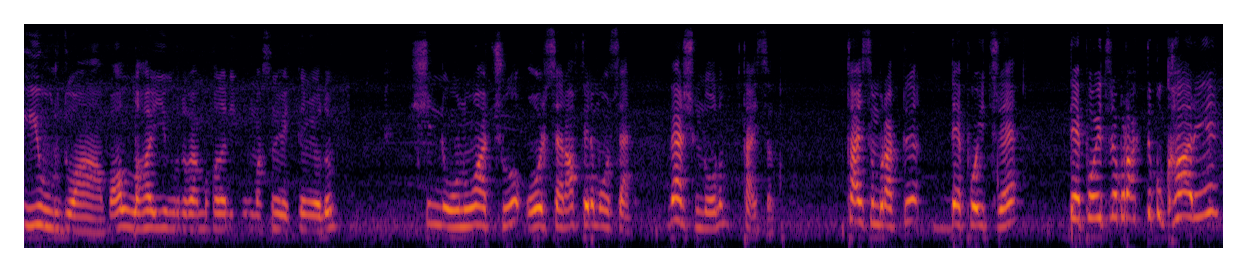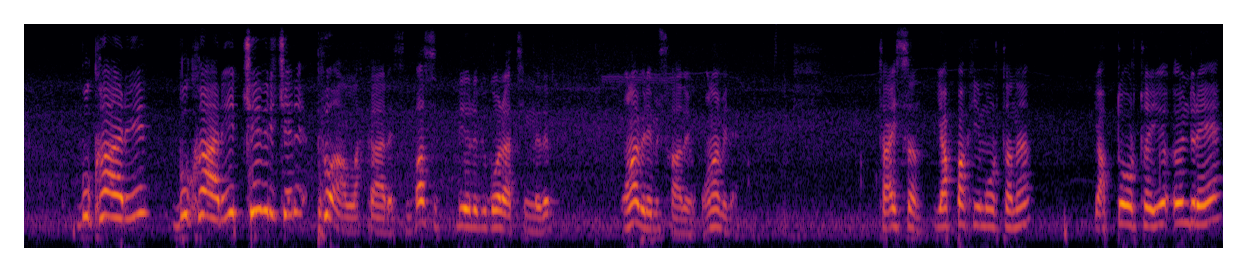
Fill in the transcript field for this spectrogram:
İyi vurdu ha. Vallahi iyi vurdu. Ben bu kadar iyi vurmasını beklemiyordum. Şimdi Onuachu. Olsen. Aferin Olsen. Ver şimdi oğlum. Tyson. Tyson bıraktı. Depoitre. Depoitre bıraktı. Bukari. Bukari. Bukari. Çevir içeri. Puh Allah kahretsin. Basit bir öyle bir gol atayım dedim. Ona bile müsaade yok. Ona bile. Tyson yap bakayım ortanı. Yaptı ortayı. Ön direğe.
